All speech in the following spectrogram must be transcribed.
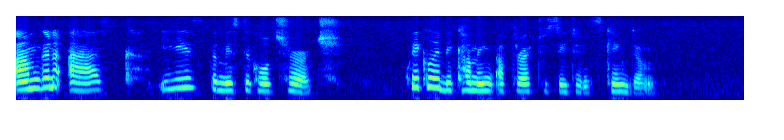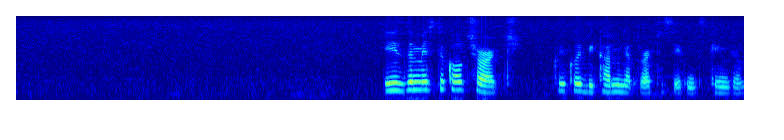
I'm gonna ask is the mystical church quickly becoming a threat to Satan's kingdom? Is the mystical church quickly becoming a threat to Satan's kingdom?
